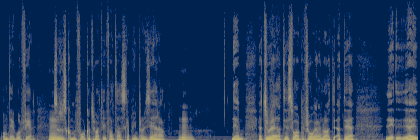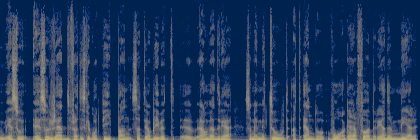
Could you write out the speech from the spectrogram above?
om det går fel. Mm. Så då kommer folk att tro att vi är fantastiska på att improvisera. Mm. Det, jag tror att det är svar på frågan ändå. Att, att det, jag, är så, jag är så rädd för att det ska gå åt pipan så att jag har blivit, jag använder det som en metod att ändå våga. Jag förbereder mer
